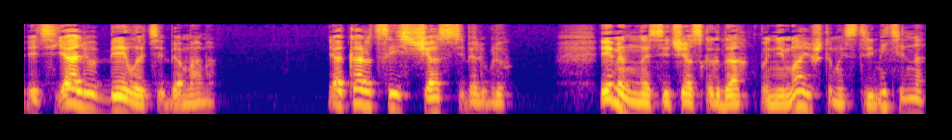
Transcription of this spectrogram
Ведь я любила тебя, мама. Я, кажется, и сейчас тебя люблю. Именно сейчас, когда понимаю, что мы стремительно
